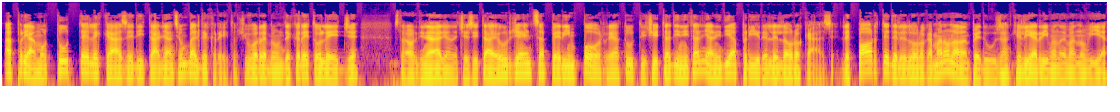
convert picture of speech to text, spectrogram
Apriamo tutte le case d'Italia, anzi un bel decreto, ci vorrebbe un decreto legge straordinaria necessità e urgenza per imporre a tutti i cittadini italiani di aprire le loro case, le porte delle loro case, ma non a Lampedusa, che lì arrivano e vanno via,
